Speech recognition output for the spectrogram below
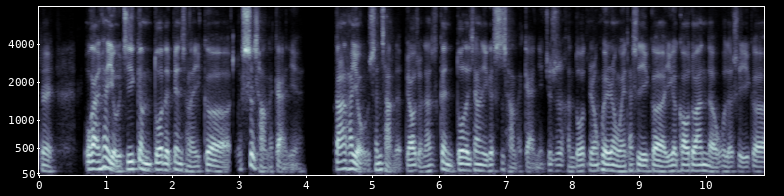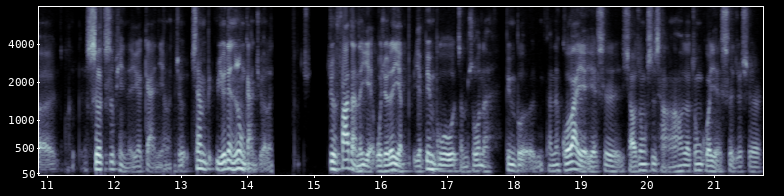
对我感觉像有机更多的变成了一个市场的概念。当然它有生产的标准，但是更多的像是一个市场的概念，就是很多人会认为它是一个一个高端的或者是一个奢侈品的一个概念了，就像有点这种感觉了。就发展的也，我觉得也也并不怎么说呢，并不，反正国外也也是小众市场，然后在中国也是，就是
